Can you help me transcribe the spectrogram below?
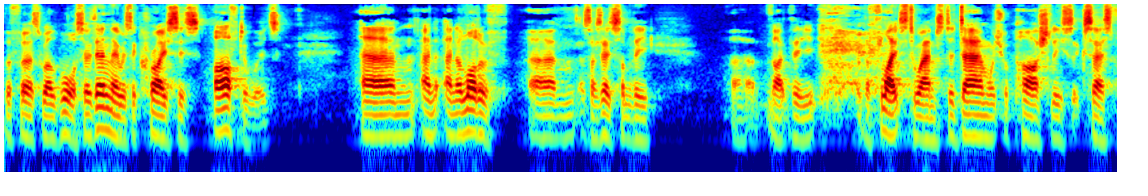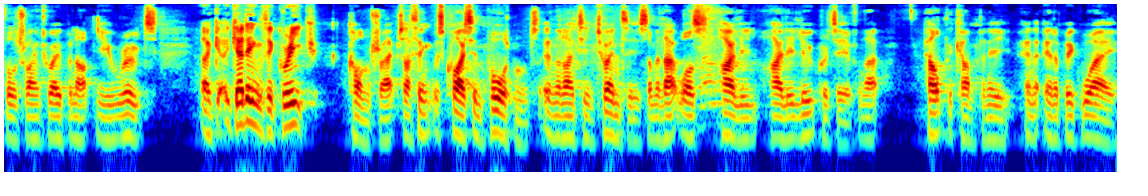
the, First World War. So then there was a crisis afterwards, um, and and a lot of um, as I said, some of the uh, like the, the flights to Amsterdam, which were partially successful, trying to open up new routes. Uh, g- getting the Greek contract, I think, was quite important in the 1920s. I mean, that was highly, highly lucrative, and that helped the company in, in a big way.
